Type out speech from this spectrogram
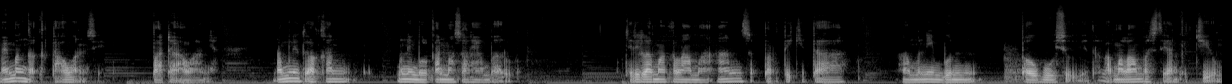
Memang nggak ketahuan sih pada awalnya. Namun itu akan menimbulkan masalah yang baru. Jadi lama kelamaan seperti kita uh, menimbun bau busuk gitu lama-lama pasti akan kecium.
